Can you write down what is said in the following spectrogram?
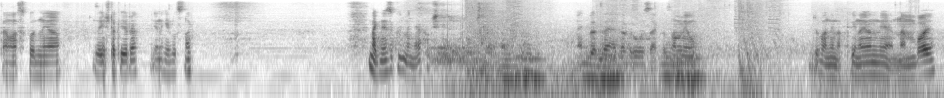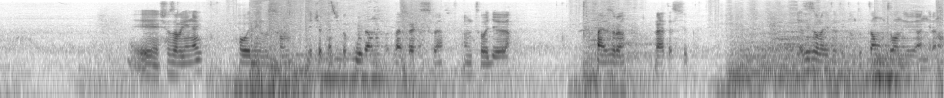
támaszkodni az instakérre, ilyen Hilusnak. Megnézzük, hogy mennyire fog sikerülni. Egyből tehet a grózák, az nem jó. Giovanni-nak kéne jönnie, nem baj. És az a lényeg, hogy Niluson, csökkentsük a cooldown-ot a Lepex-re, mint hogy uh, Pfizer-ra rátesszük. Ugye az Isolated így nem tud tauntolni, ő annyira nem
